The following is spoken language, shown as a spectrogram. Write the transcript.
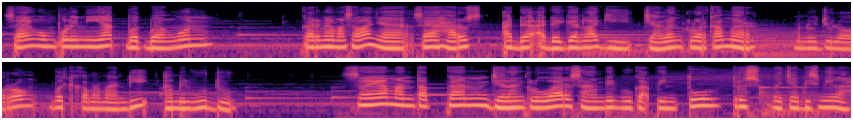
Saya ngumpulin niat buat bangun karena masalahnya saya harus ada adegan lagi jalan keluar kamar menuju lorong buat ke kamar mandi ambil wudhu. Saya mantapkan jalan keluar sambil buka pintu terus baca bismillah.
